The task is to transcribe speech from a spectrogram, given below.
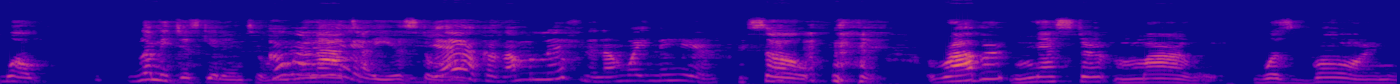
well, let me just get into it and ahead. I'll tell you a story. Yeah, because I'm listening. I'm waiting to hear. So, Robert Nesta Marley was born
